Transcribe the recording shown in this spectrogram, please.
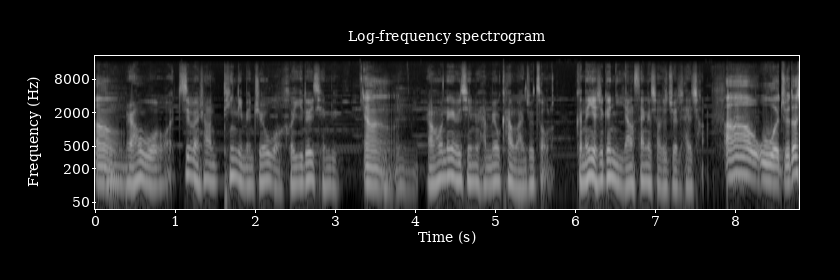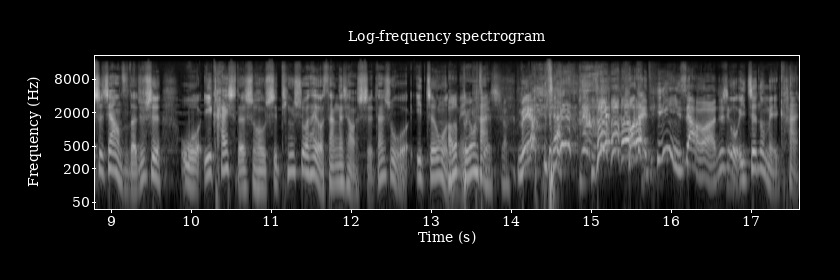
嗯，然后我基本上厅里面只有我和一对情侣。嗯嗯，然后那对情侣还没有看完就走了。可能也是跟你一样，三个小时觉得太长啊。我觉得是这样子的，就是我一开始的时候是听说它有三个小时，但是我一帧我都没看，没有，好歹听一下嘛。就是我一帧都没看，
